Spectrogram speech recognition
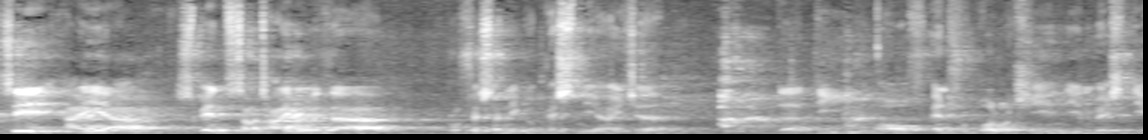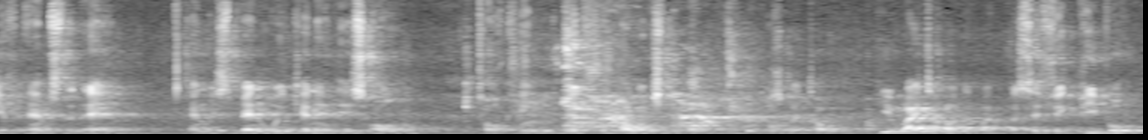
See, I uh, spent some time with uh, Professor Niko Besnier, he's uh, the Dean of Anthropology in the University of Amsterdam, and we spent a weekend in his home talking anthropology. He writes a lot about Pacific people.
